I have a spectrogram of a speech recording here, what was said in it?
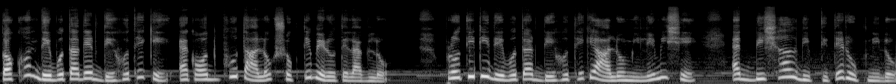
তখন দেবতাদের দেহ থেকে এক অদ্ভুত আলোক শক্তি বেরোতে লাগল। প্রতিটি দেবতার দেহ থেকে আলো মিলেমিশে এক বিশাল দীপ্তিতে রূপ নিল।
